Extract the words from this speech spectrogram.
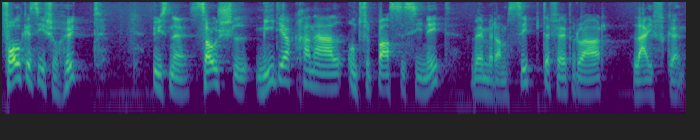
Folgen Sie schon heute unseren Social Media Kanal und verpassen Sie nicht, wenn wir am 7. Februar live gehen.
